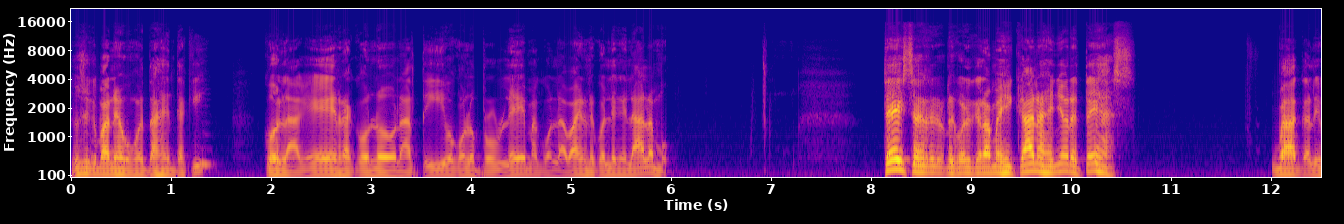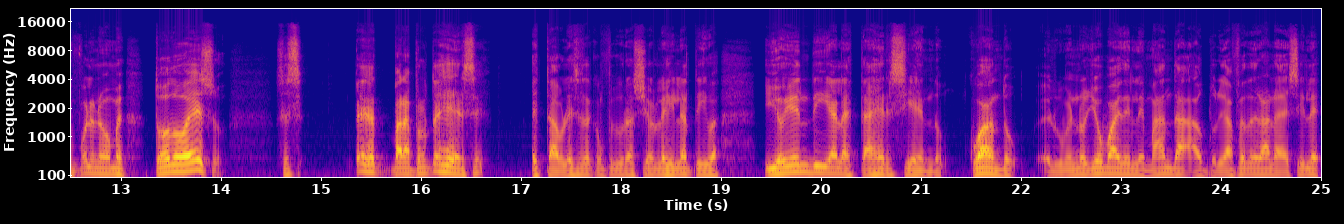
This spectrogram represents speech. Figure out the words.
Yo soy que manejo con esta gente aquí. Con la guerra, con los nativos, con los problemas, con la vaina. Recuerden el Álamo. Texas, re- recuerden que era mexicana, señores, Texas. Baja California, Nuevo México, todo eso. Entonces, para protegerse, establece esa configuración legislativa y hoy en día la está ejerciendo cuando el gobierno Joe Biden le manda a autoridad federal a decirle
